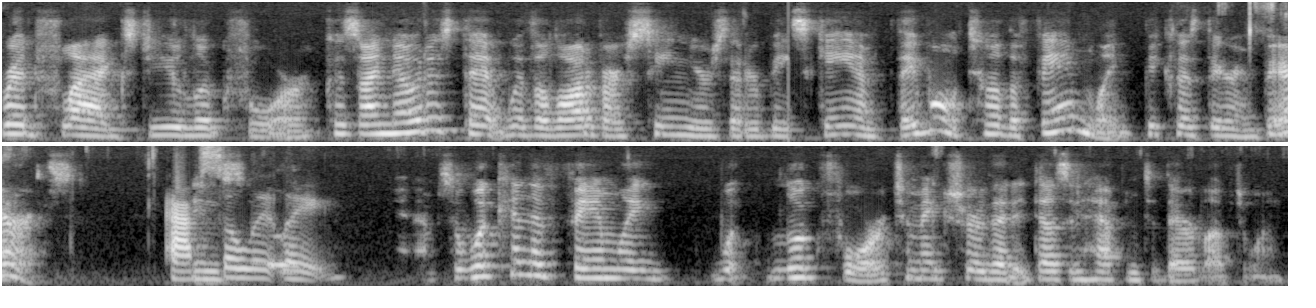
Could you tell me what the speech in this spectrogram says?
red flags do you look for? Because I noticed that with a lot of our seniors that are being scammed, they won't tell the family because they're embarrassed. Absolutely. So, so, what can the family look for to make sure that it doesn't happen to their loved one?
